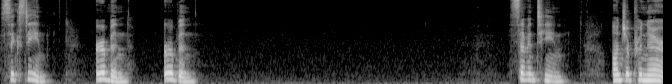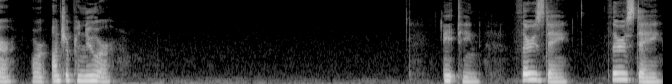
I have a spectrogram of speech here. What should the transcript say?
16. Urban, urban. 17. Entrepreneur or entrepreneur. 18. Thursday, Thursday.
